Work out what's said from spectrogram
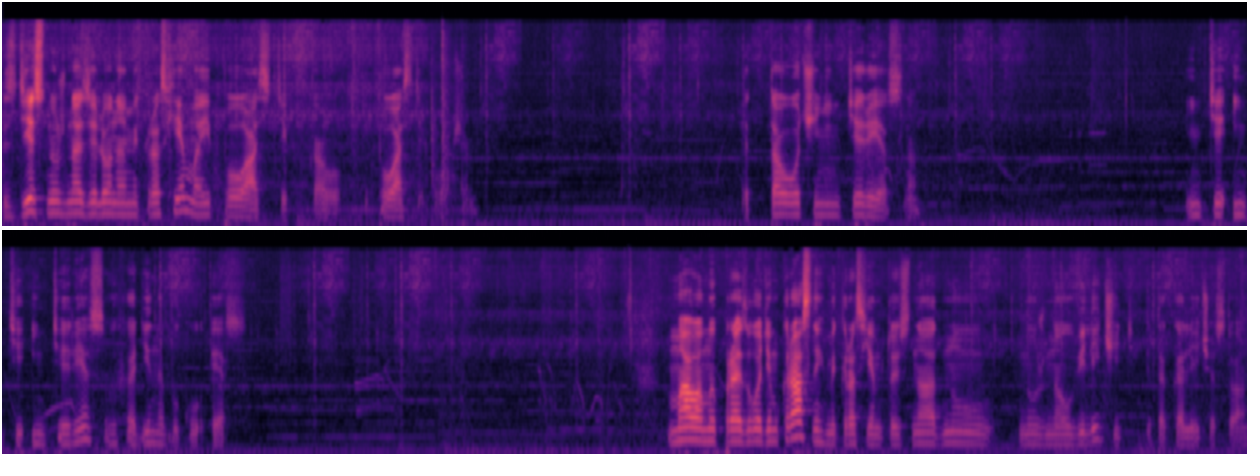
Здесь нужна зеленая микросхема и пластик. Пластик, в общем. Это очень интересно. Инте, инте, интерес, выходи на букву С. Мало мы производим красных микросхем, то есть на одну нужно увеличить это количество.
